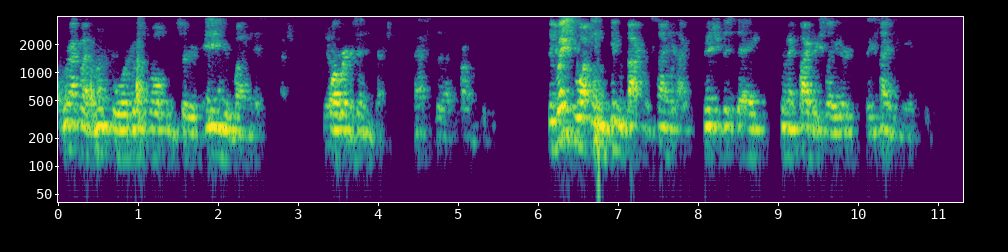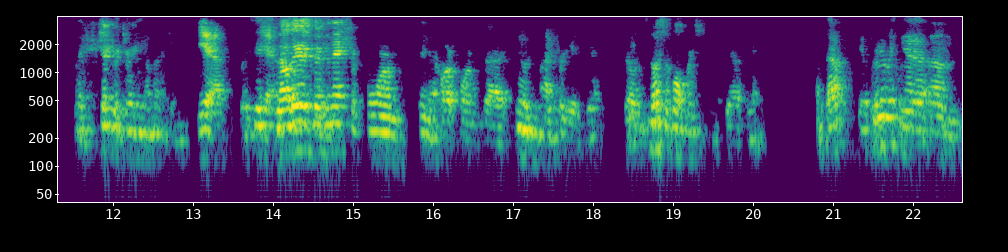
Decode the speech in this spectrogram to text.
Owner occupied, one and four, just roll considered, any of your buying is professional, or representing profession. that's the, that's probably. The way you walk in, give them documents, sign it, I finish this day, then like five days later, they sign it again. Like, check your attorney, I'm not kidding. Yeah. But it's- Yeah. No, there's, there's an extra form in the hard forms that You know, I forget. Yeah. So it's not a fault person. Yeah. Yeah. Sal, if we were looking at a, um,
